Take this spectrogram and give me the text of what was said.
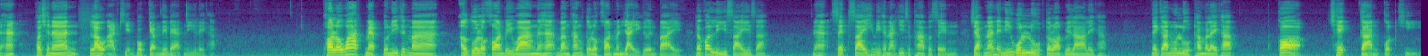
นะฮะเพราะฉะนั้นเราอาจเขียนโปรแกรมได้แบบนี้เลยครับ พอเราวาดแมปตัวนี้ขึ้นมา เอาตัวละครไปวางนะฮะ บางครั้งตัวละครมันใหญ่เกินไป แล้วก็รีไซส์ซะนะฮะ เซตไซส์ให้มีขนาด 25%จากนั้นในนี้วนลูปตลอดเวลาเลยครับ ในการวนลูปทำอะไรครับ ก็เช็คการกดคีย์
